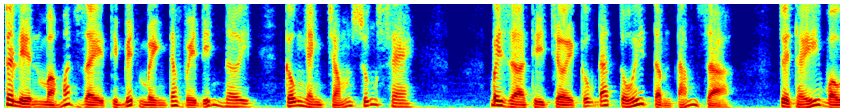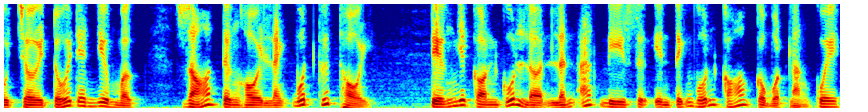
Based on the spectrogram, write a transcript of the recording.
Tôi liền mở mắt dậy thì biết mình đã về đến nơi, cũng nhanh chóng xuống xe. Bây giờ thì trời cũng đã tối tầm 8 giờ. Tôi thấy bầu trời tối đen như mực, gió từng hồi lạnh buốt cứ thổi. Tiếng như con cú lợn lấn ác đi sự yên tĩnh vốn có của một làng quê.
